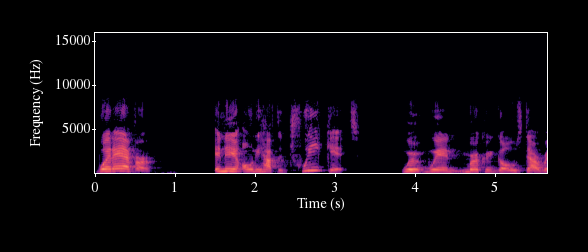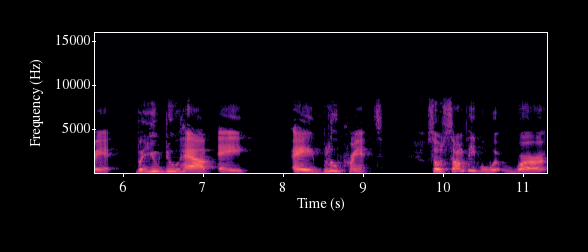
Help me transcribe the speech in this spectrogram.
whatever. And then only have to tweak it when when Mercury goes direct. But you do have a a blueprint. So some people would work,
